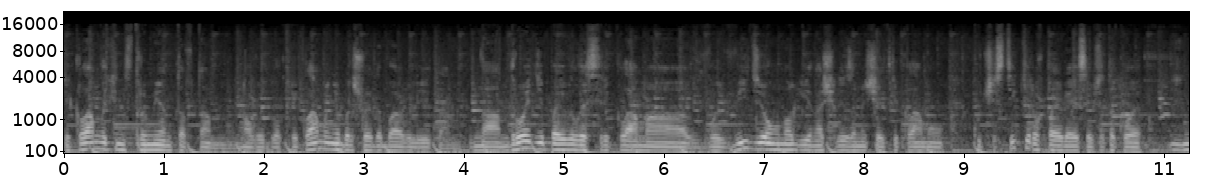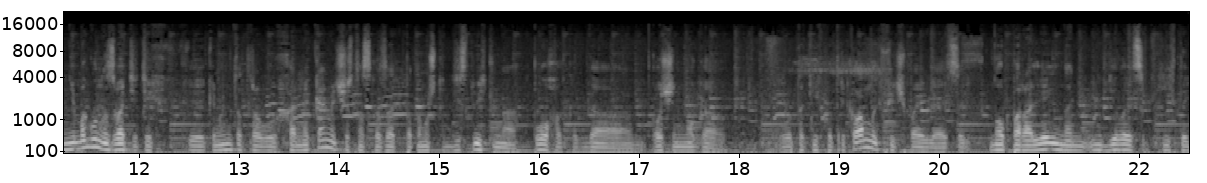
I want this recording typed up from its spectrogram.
рекламных инструментов, там новый блок рекламы небольшой добавили, там на андроиде появилась реклама, в видео многие начали замечать рекламу, куча стикеров появляется и все такое. Не могу назвать этих э, комментаторов хомяками, честно сказать, потому что действительно плохо, когда очень много вот таких вот рекламных фич появляется, но параллельно не делается каких-то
